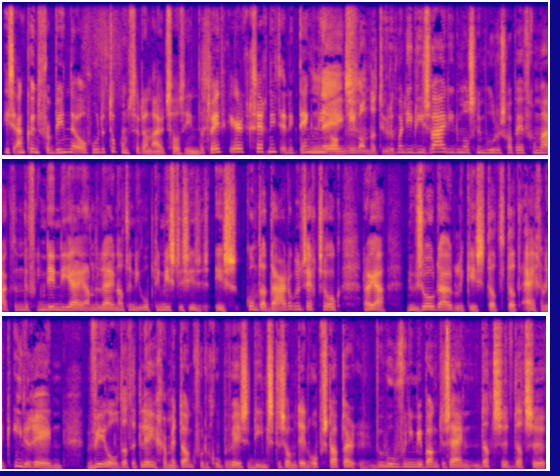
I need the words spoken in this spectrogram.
iets aan kunt verbinden over hoe de toekomst er dan uit zal zien. Dat weet ik eerlijk gezegd niet en ik denk nee, niemand. Nee, niemand natuurlijk. Maar die, die zwaai die de moslimbroederschap heeft gemaakt... en de vriendin die jij aan de lijn had en die optimistisch is... is komt dat daardoor en zegt ze ook... nou ja, nu zo duidelijk is dat, dat eigenlijk iedereen wil... dat het leger met dank voor de goed bewezen diensten zo meteen opstapt... Daar, we hoeven niet meer bang te zijn dat ze, dat ze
